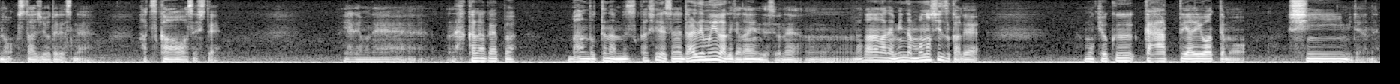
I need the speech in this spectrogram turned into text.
のスタジオでですね初顔合わせして。いやでもねなかなかやっぱバンドってのは難しいですよね。誰でもいいわけじゃないんですよね、うん、なかなかねみんな物静かでもう曲ガーッとやり終わってもシーンみたいなね、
